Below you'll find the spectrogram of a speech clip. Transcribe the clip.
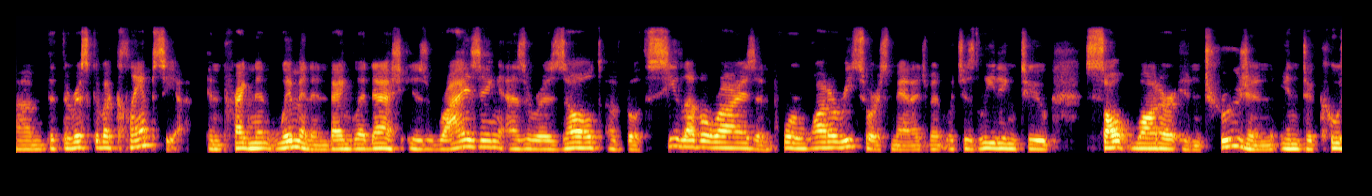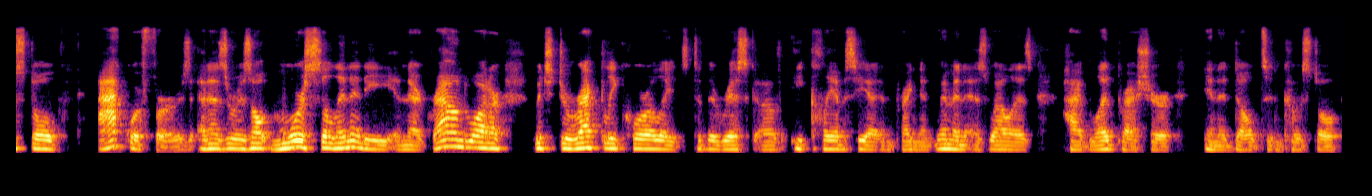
um, that the risk of eclampsia in pregnant women in Bangladesh is rising as a result of both sea level rise and poor water resource management, which is leading to saltwater intrusion into coastal aquifers and as a result more salinity in their groundwater which directly correlates to the risk of eclampsia in pregnant women as well as high blood pressure in adults in coastal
